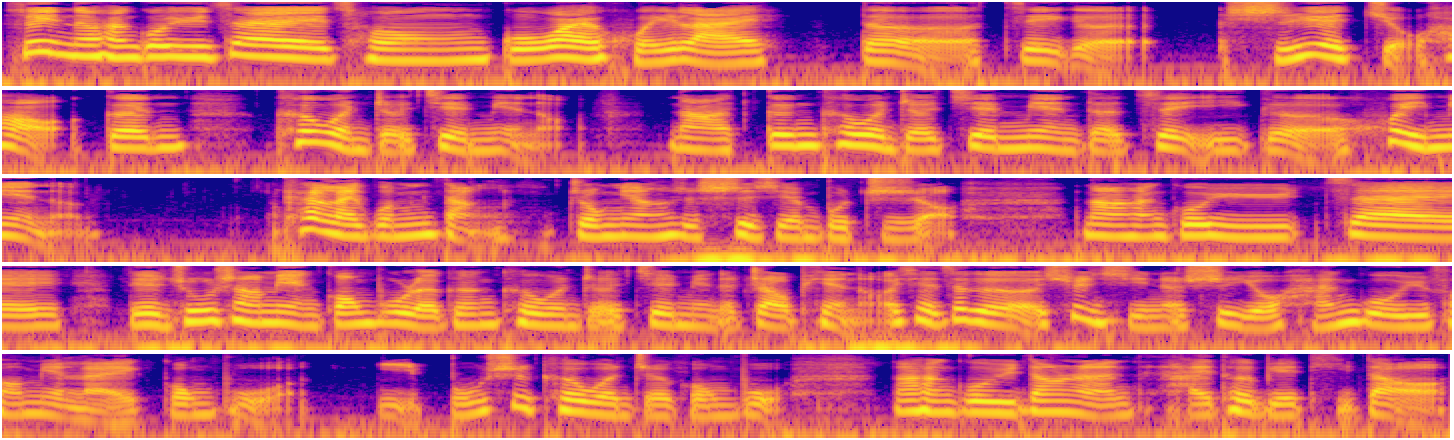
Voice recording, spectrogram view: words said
所以呢，韩国瑜在从国外回来的这个十月九号跟柯文哲见面哦。那跟柯文哲见面的这一个会面呢，看来国民党中央是事先不知哦。那韩国瑜在脸书上面公布了跟柯文哲见面的照片哦，而且这个讯息呢是由韩国瑜方面来公布哦，也不是柯文哲公布。那韩国瑜当然还特别提到，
